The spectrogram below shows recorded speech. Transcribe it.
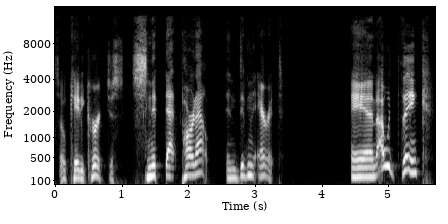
So Katie Couric just snipped that part out and didn't air it. And I would think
